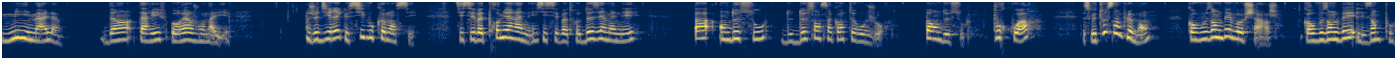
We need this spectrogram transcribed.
minimales d'un tarif horaire journalier? Je dirais que si vous commencez, si c'est votre première année, si c'est votre deuxième année, pas en dessous de 250 euros jour. Pas en dessous. Pourquoi? Parce que tout simplement, quand vous enlevez vos charges, quand vous enlevez les impôts,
